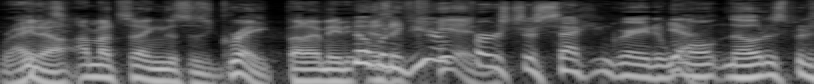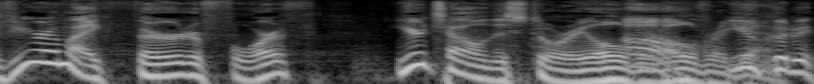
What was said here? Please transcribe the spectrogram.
Right. You know, I'm not saying this is great, but I mean, No, but if you're first or second grade, it Yeah. won't notice. But if you're in like third or fourth, you're telling this story over and Oh, over again. You could be.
